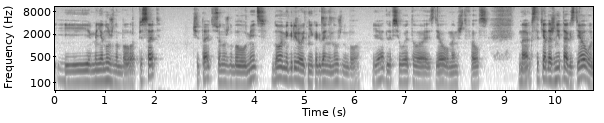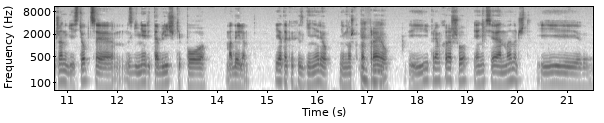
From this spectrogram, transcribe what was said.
и мне нужно было писать, читать, все нужно было уметь, но мигрировать никогда не нужно было. Я для всего этого сделал Managed Files. Кстати, я даже не так сделал. У Django есть опция сгенерить таблички по моделям. Я так их и сгенерил, немножко подправил. Uh-huh. И прям хорошо. И они все unmanaged. И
